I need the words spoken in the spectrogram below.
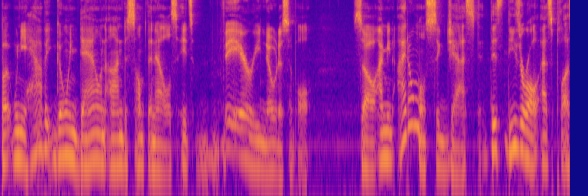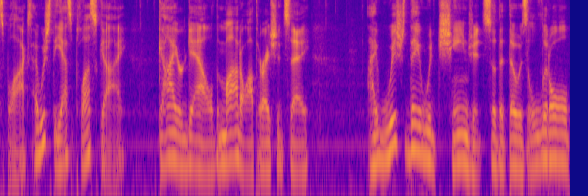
But when you have it going down onto something else, it's very noticeable. So, I mean, I'd almost suggest this. These are all S plus blocks. I wish the S plus guy guy or gal, the mod author, I should say, I wish they would change it so that those little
